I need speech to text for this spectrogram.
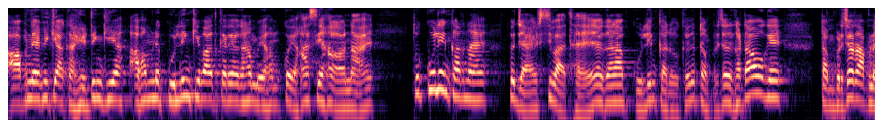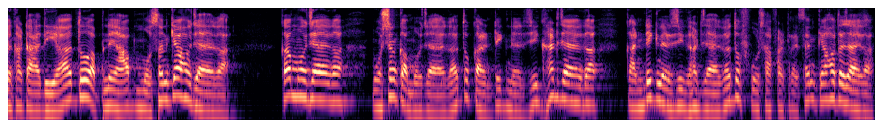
आपने अभी क्या कहा हीटिंग किया, अब हमने कूलिंग की बात करें, अगर हम, हमको यहाँ से यहाँ आना है तो कूलिंग करना है। तो ज़ाहिर सी बात है, अगर आप कूलिंग करोगे तो टेम्परेचर घटाओगे। टेम्परेचर आपने घटा दिया तो अपने आप मोशन क्या हो जाएगा? कम हो जाएगा। मोशन कम हो जाएगा तो कांटिक एनर्जी घट जाएगा। कांटिक एनर्जी घट जाएगा तो फोर्स ऑफ़ अट्रैक्शन क्या होता जाएगा?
